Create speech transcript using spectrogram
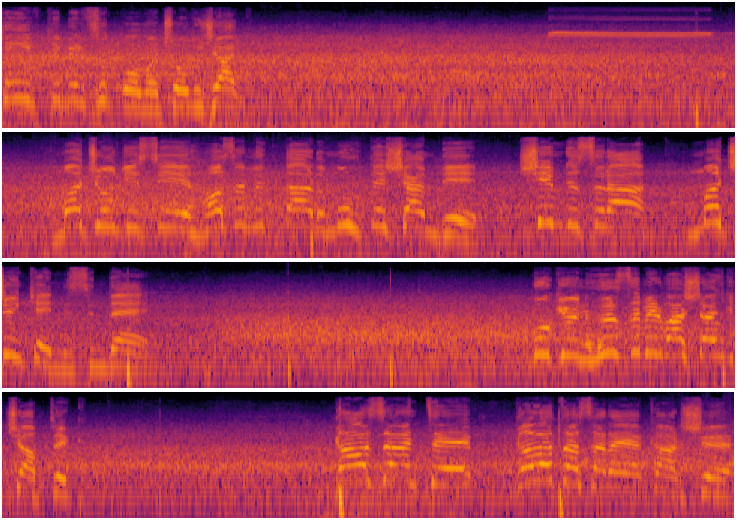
keyifli bir futbol maçı olacak. Maç öncesi hazırlıklar muhteşemdi. Şimdi sıra maçın kendisinde. Bugün hızlı bir başlangıç yaptık. Gaziantep Galatasaray'a karşı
